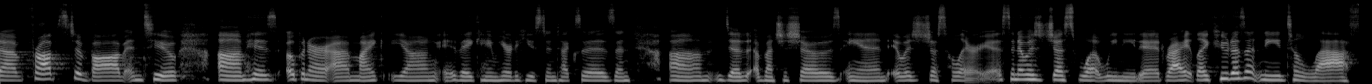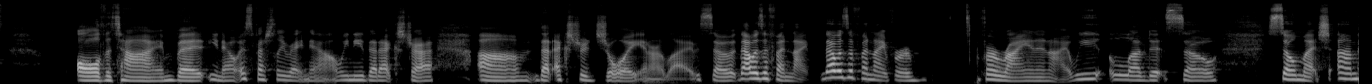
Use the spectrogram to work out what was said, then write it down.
uh, props to Bob and to um, his opener, uh, Mike Young. Eh, they came here to Houston, Texas, and um, did a bunch of shows, and it was just hilarious. And it was just what we needed, right? Like, who doesn't need to laugh all the time but you know especially right now we need that extra um that extra joy in our lives so that was a fun night. That was a fun night for for Ryan and I. We loved it so, so much. Um,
